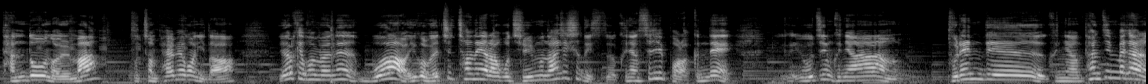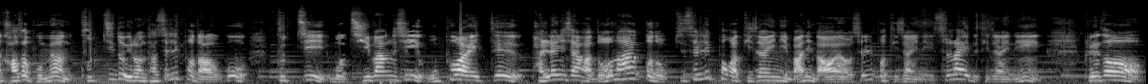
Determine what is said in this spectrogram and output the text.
단돈 얼마? 9,800원이다. 이렇게 보면은 뭐야 이걸 왜 추천해 라고 질문을 하실 수도 있어요. 그냥 슬리퍼라. 근데 요즘 그냥 브랜드 그냥 편집 매장을 가서 보면 구찌도 이런 다 슬리퍼 나오고 구찌 뭐 지방시 오프화이트 발렌시아가 너나 할 것 없이 슬리퍼가 디자인이 많이 나와요. 슬리퍼 디자인이 슬라이드 디자인이. 그래서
